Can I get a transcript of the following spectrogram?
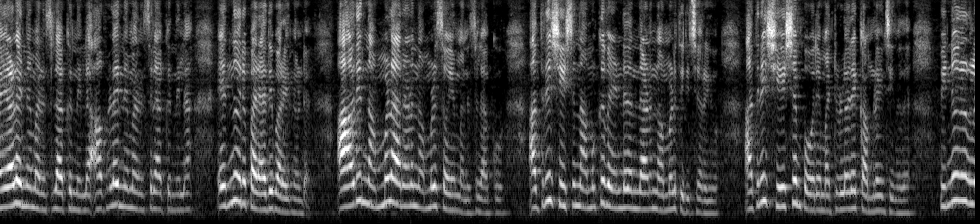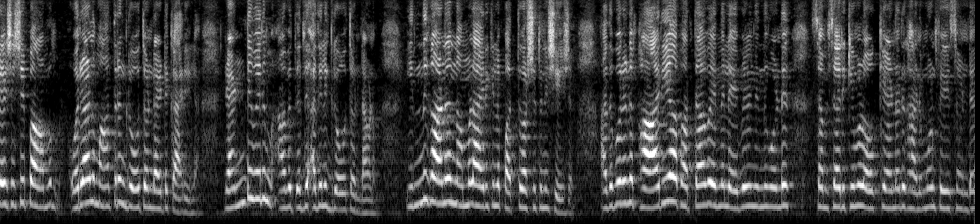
അയാൾ എന്നെ മനസ്സിലാക്കുന്നില്ല അവൾ എന്നെ മനസ്സിലാക്കുന്നില്ല എന്നൊരു പരാതി പറയുന്നുണ്ട്. ആദ്യം നമ്മൾ ആരാണ് നമ്മൾ സ്വയം മനസ്സിലാക്കൂ. അതിനുശേഷം നമുക്ക് വേണ്ടത് എന്താണെന്ന് നമ്മൾ തിരിച്ചറിയൂ. അതിനുശേഷം പോലെ മറ്റുള്ളവരെ കംപ്ലയിന്റ് ചെയ്യുന്നത്. പിന്നെ ഒരു റിലേഷൻഷിപ്പ് ആകുമ്പം ഒരാൾ മാത്രം ഗ്രോത്ത് ഉണ്ടായിട്ട് കാര്യമില്ല. രണ്ടുപേരും അതിൽ ഗ്രോത്ത് ഉണ്ടാവണം. ഇന്ന് കാണുന്ന നമ്മളായിരിക്കില്ല പത്ത് വർഷത്തിന് ശേഷം. അതുപോലെ തന്നെ ഭാര്യ ഭർത്താവ് എന്ന ലേബലിൽ നിന്നുകൊണ്ട് സംസാരിക്കുമ്പോൾ ഓക്കെയാണ് ഒരു ഹണിമൂൺ ഫേസ് ഉണ്ട്.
